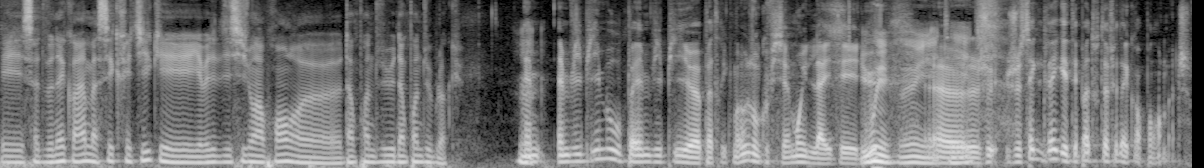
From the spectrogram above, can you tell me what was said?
et ça devenait quand même assez critique, et il y avait des décisions à prendre euh, d'un point, de vue, point de vue bloc. MVP ou pas MVP euh, Patrick Mahomes Donc officiellement il l'a été élu. Oui, euh, je, sais que Greg n'était pas tout à fait d'accord pendant le match.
